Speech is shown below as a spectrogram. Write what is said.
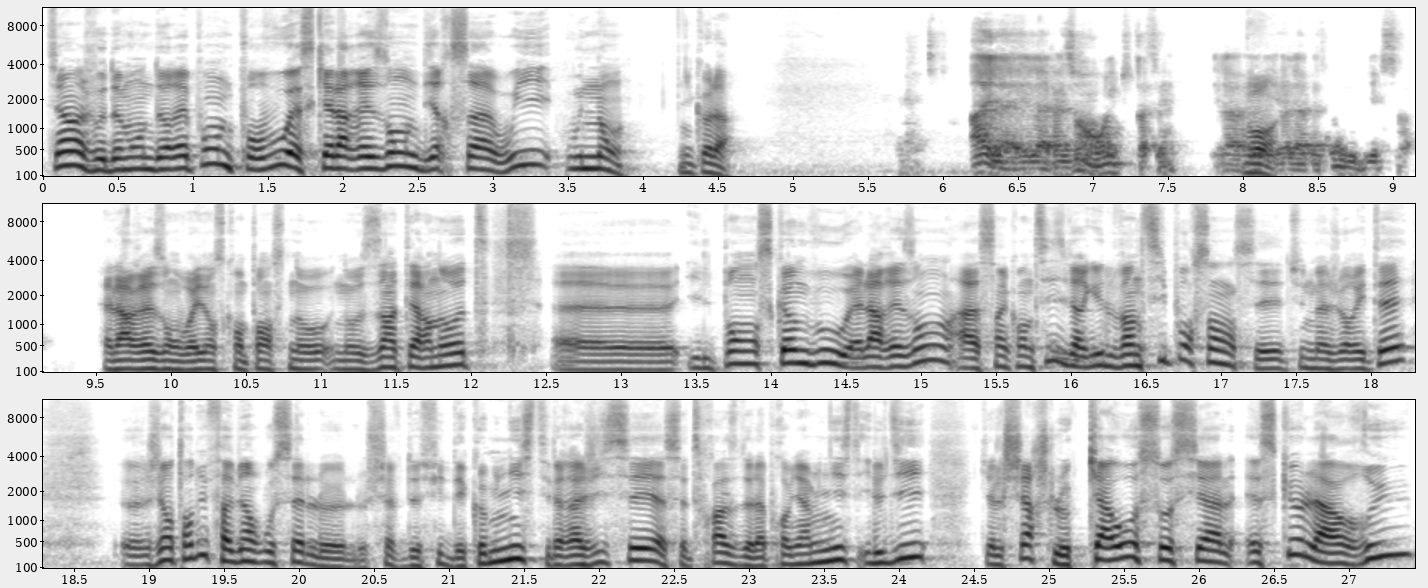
Tiens, je vous demande de répondre. Pour vous, est-ce qu'elle a raison de dire ça, oui ou non? Nicolas? Ah, elle a, raison, oui, tout à fait. Elle a, raison de dire ça. Elle a raison, voyons ce qu'en pensent nos, internautes. Euh, ils pensent comme vous, elle a raison à 56,26%. C'est une majorité. Euh, j'ai entendu Fabien Roussel, le, chef de file des communistes, il réagissait à cette phrase de la Première ministre. Il dit qu'elle cherche le chaos social. Est-ce que la rue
